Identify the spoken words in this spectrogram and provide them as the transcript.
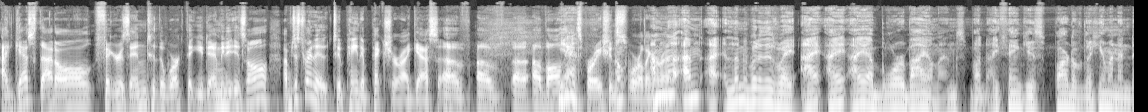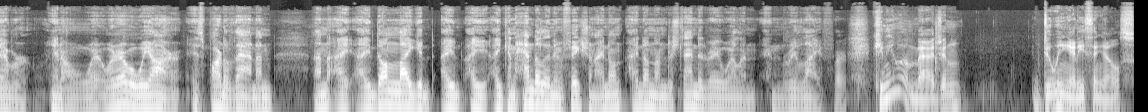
I guess that all figures into the work that you do. I mean, it's all. I'm just trying to, to paint a picture, I guess, of of uh, of all the inspiration Oh, swirling I'm around. Not, I'm, I, let me put it this way: I, I, I abhor violence, but I think it's part of the human endeavor. You know, where, wherever we are is part of that, and and I, I don't like it. I, I, I can handle it in fiction. I don't I don't understand it very well in, in real life. Can you imagine doing anything else,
